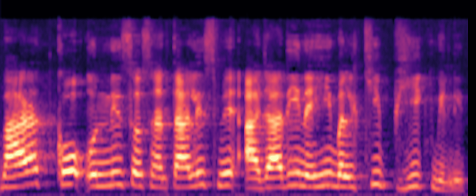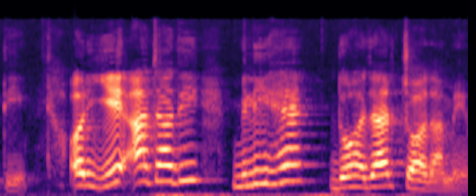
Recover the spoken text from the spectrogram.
भारत को उन्नीस में आज़ादी नहीं, बल्कि भीख मिली थी। और ये आज़ादी मिली है 2014 में,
